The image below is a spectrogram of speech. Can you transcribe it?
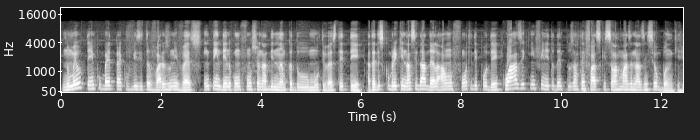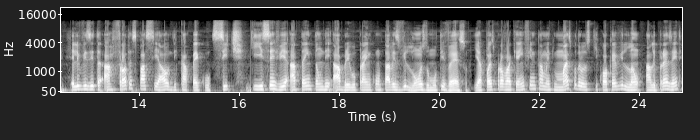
No meio tempo, o Bad Peco visita vários universos, entendendo como funciona a dinâmica do multiverso TT, até descobrir que na cidadela há uma fonte de poder quase que infinita dentro dos artefatos que são armazenados em seu bunker. Ele visita a frota espacial de Capeco City, que servia até então de abrigo para incontáveis vilões do multiverso, e após provar que é infinitamente mais poderoso que qualquer vilão ali presente,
